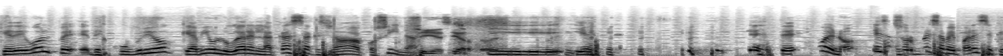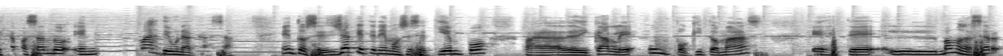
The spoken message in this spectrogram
que de golpe eh, descubrió que había un lugar en la casa que se llamaba cocina. Sí, es cierto. eh. Y, y este, este, bueno, esa sorpresa me parece que está pasando en más de una casa. Entonces, ya que tenemos ese tiempo para dedicarle un poquito más, este, vamos a hacer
